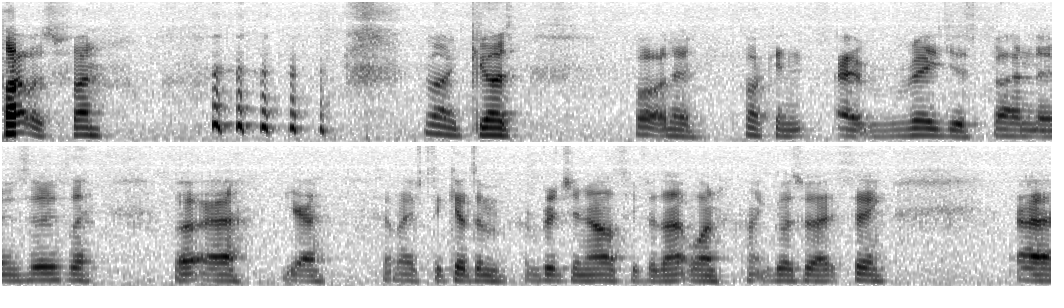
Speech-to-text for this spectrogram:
That was fun. My god. What a fucking outrageous band name, seriously. But uh, yeah, certainly have to give them originality for that one. That goes without saying. Uh,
